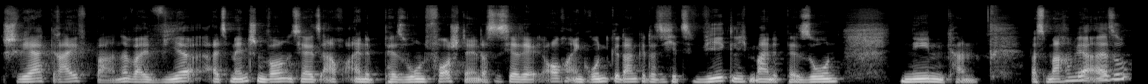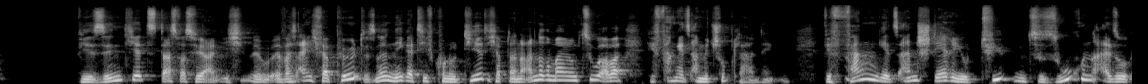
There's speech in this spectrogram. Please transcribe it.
schwer greifbar, ne? weil wir als Menschen wollen uns ja jetzt auch eine Person vorstellen. Das ist ja der, auch ein Grundgedanke, dass ich jetzt wirklich meine Person nehmen kann. Was machen wir also? Wir sind jetzt das, was wir eigentlich, was eigentlich verpönt ist, ne? negativ konnotiert. Ich habe da eine andere Meinung zu, aber wir fangen jetzt an mit Schubladendenken. Wir fangen jetzt an, Stereotypen zu suchen, also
